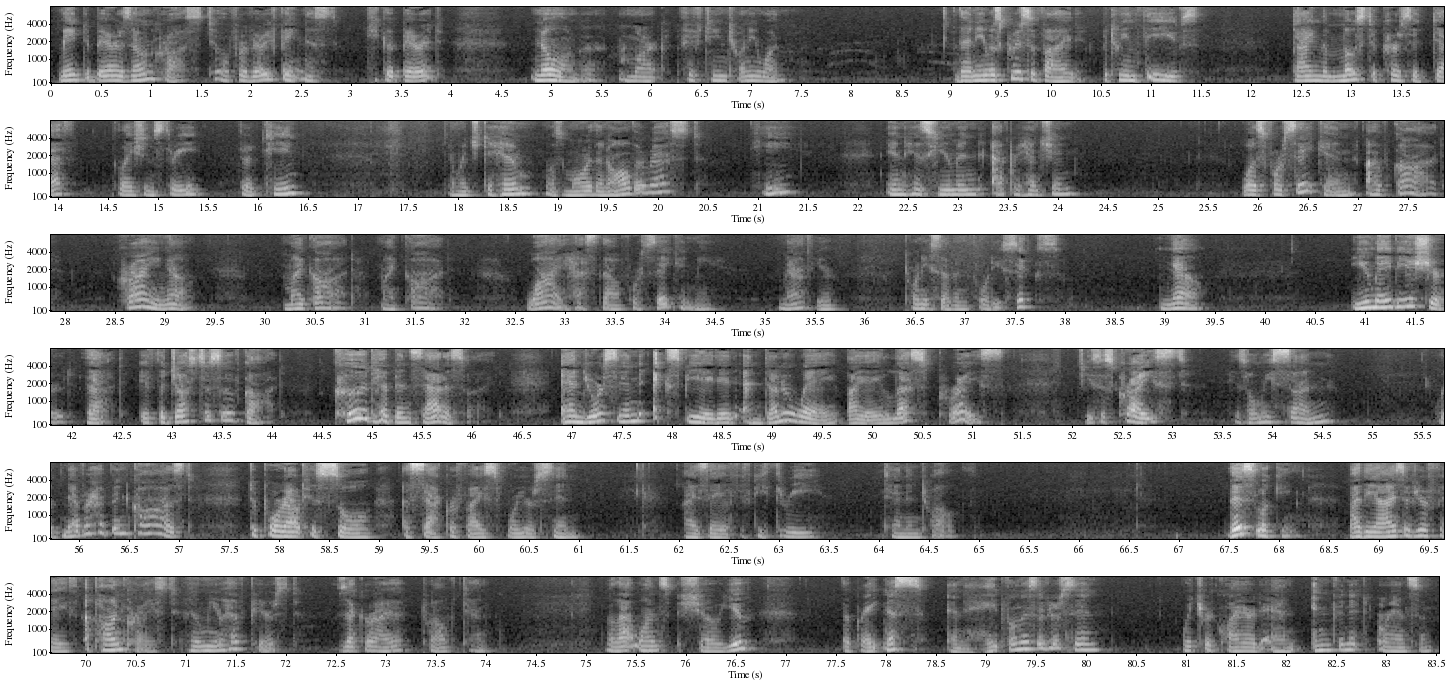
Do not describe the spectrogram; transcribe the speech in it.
made to bear his own cross till for very faintness he could bear it no longer. Mark 15:21. Then he was crucified between thieves, dying the most accursed death, Galatians 3:13, and which to him was more than all the rest. He, in his human apprehension, was forsaken of God, crying out, my God, my God, why hast thou forsaken me? Matthew 27 46. Now, you may be assured that if the justice of God could have been satisfied and your sin expiated and done away by a less price, Jesus Christ, his only Son, would never have been caused to pour out his soul a sacrifice for your sin. Isaiah 53 10 and 12. This looking by the eyes of your faith upon Christ, whom you have pierced, Zechariah 12:10 will at once show you the greatness and hatefulness of your sin, which required an infinite ransom,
